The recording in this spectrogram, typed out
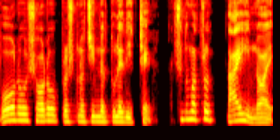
বড় সড় প্রশ্নচিহ্ন তুলে দিচ্ছে। শুধুমাত্র তাই নয়,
